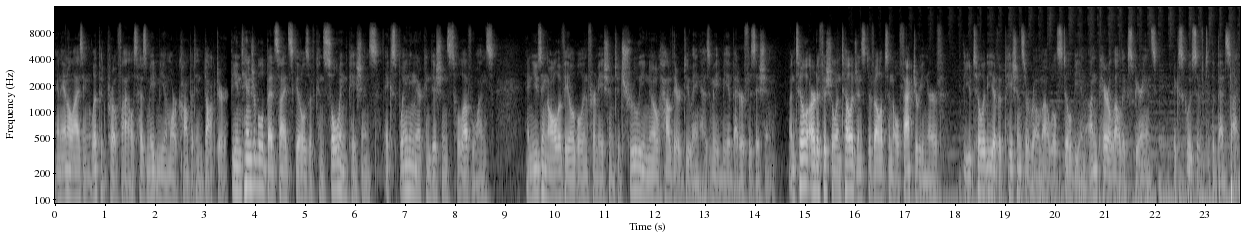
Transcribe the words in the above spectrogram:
and analyzing lipid profiles has made me a more competent doctor. The intangible bedside skills of consoling patients, explaining their conditions to loved ones, and using all available information to truly know how they're doing has made me a better physician. Until artificial intelligence develops an olfactory nerve, the utility of a patient's aroma will still be an unparalleled experience exclusive to the bedside.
